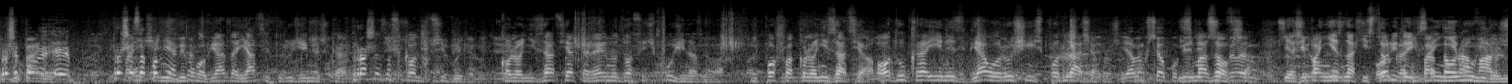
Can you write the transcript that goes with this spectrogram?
Proszę, po, e, proszę Pani się nie zapamiętać. wypowiada, jacy tu ludzie mieszkają. Proszę I skąd przybyli. Kolonizacja terenu dosyć późna była. I poszła kolonizacja od Ukrainy, z Białorusi i z Podlasia, proszę Ja bym pana. chciał I powiedzieć, z że Mazowsza. byłem przed Jeśli chwilą pani nie zna historii, to niech pani nie organizatora mówi do marszu,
